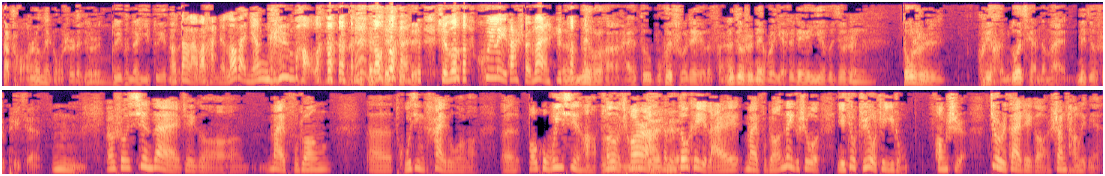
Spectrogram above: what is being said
大床上那种似的，就是嗯堆在那一堆的。然后大喇叭喊着：“老板娘，你跟人跑了！” 老板什么挥泪大甩卖是？嗯，那会儿好像还都不会说这个的，反正就是那会儿也是这个意思，就是嗯都是亏很多钱的卖，那就是赔钱。嗯，要说现在这个卖服装，呃，途径太多了，呃，包括微信哈、朋友圈啊、什么都可以来卖服装。那个时候也就只有这一种方式，就是在这个商场里面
